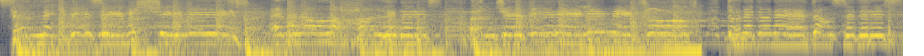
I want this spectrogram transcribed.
Sevmek bizim işimiz. Evelallah hallederiz. Önce bir elimi tut. Döne döne dans ederiz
